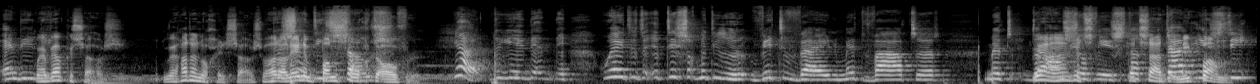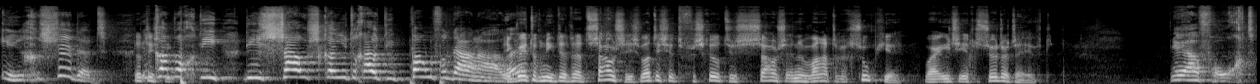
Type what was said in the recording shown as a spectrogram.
en die... Maar welke saus? We hadden nog geen saus. We hadden Er alleen een die pan vocht saus. over. Ja, die- hoe heet het? Het is toch met die witte wijn, met water, met de Ja, dat- anchovies. dat staat in daar die pan. is die ingesudderd. Dat je kan die- toch die, die saus kan je toch uit die pan vandaan halen? Ik weet toch niet dat dat saus is? Wat is het verschil tussen saus en een waterig soepje waar iets in gesudderd heeft? Ja, vocht.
